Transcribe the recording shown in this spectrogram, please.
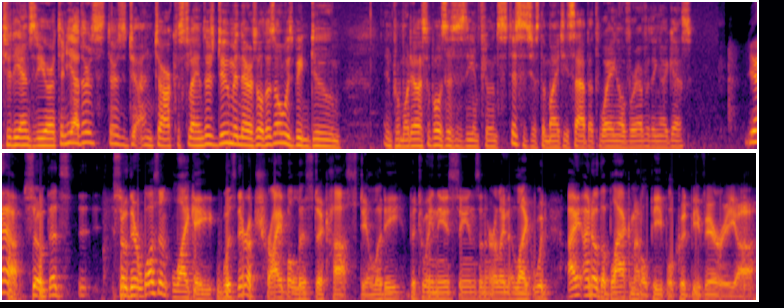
to the ends of the earth, and yeah, there's there's and Darkest Flame. There's Doom in there as well. There's always been Doom in Primordial. I suppose this is the influence. This is just the mighty Sabbath weighing over everything, I guess. Yeah, so that's so there wasn't like a was there a tribalistic hostility between these scenes in the early like would I, I know the black metal people could be very uh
